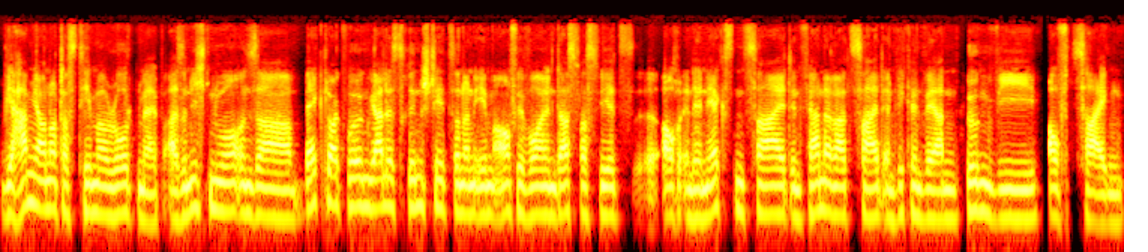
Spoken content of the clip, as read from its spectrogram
Wir haben ja auch noch das Thema Roadmap. Also nicht nur unser Backlog, wo irgendwie alles drinsteht, sondern eben auch, wir wollen das, was wir jetzt äh, auch in der nächsten Zeit, in fernerer Zeit entwickeln werden, irgendwie aufzeigen.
